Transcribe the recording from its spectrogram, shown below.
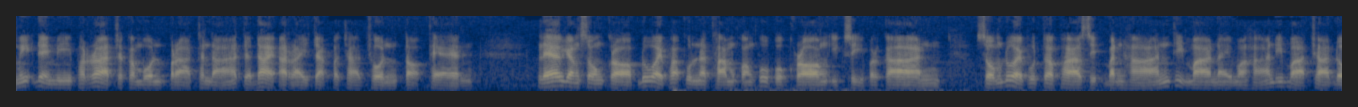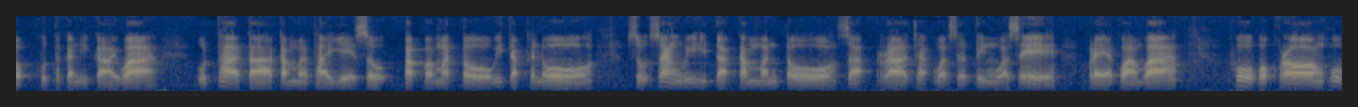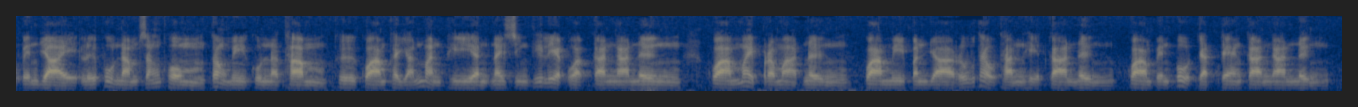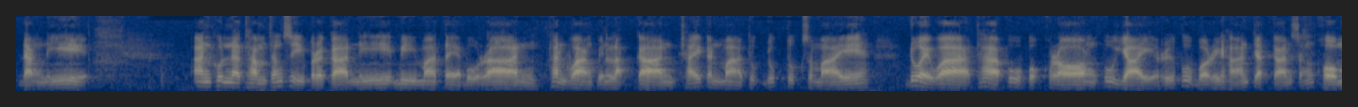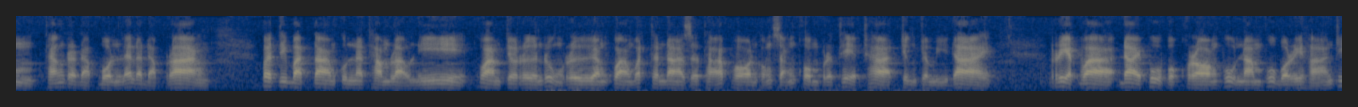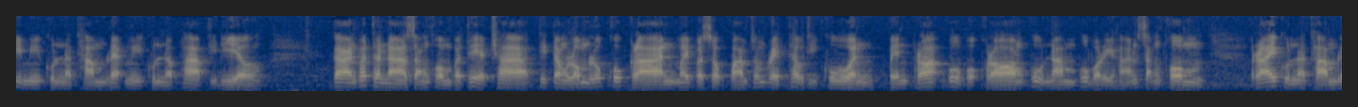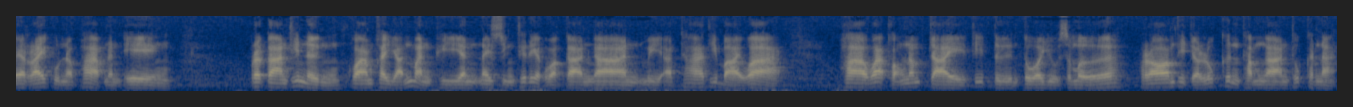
มิได้มีพระราชกำมลปรารถนาจะได้อะไรจากประชาชนตอบแทน แล้วยังทรงกรอบด้วยพระคุณธรรมของผู้ปกครองอีกสี่ประการ สมด้วยพุทธภาษิตบรรหารที่มาในมหานิบาตชาดกคุทกนิกายว่า อุทธาตากรรมไทยเยสุปัปปมัตโตวิจักขโน สุสร้างวิหิตกรรมมันโต สราชวสติงวเซ แปลความว่า ผู้ปกครองผู้เป็นใหญ่หรือผู้นำสังคมต้องมีคุณธรรม คือความขยันหมั่นเพียรในสิ่งที่เรียกว่าการงานหนึ่ง ความไม่ประมาทหนึ่ง ความมีปัญญารู้เท่าทันเหตุการณ์หนึ่ง ความเป็นผู้จัดแจงการงานหนึ่ง ดังนี้ อันคุณธรรมทั้งสี่ประการนี้มีมาแต่โบราณ ท่านวางเป็นหลักการใช้กันมาทุกยุคทุกสมัย ด้วยว่าถ้าผู้ปกครอง ผู้ใหญ่หรือผู้บริหารจัดการสังคม ทั้งระดับบนและระดับล่าง ปฏิบัติตามคุณธรรมเหล่านี้ ความเจริญรุ่งเรือง ความวัฒนาสถาพรของสังคมประเทศชาติจึงจะมีได้ เรียกว่าได้ผู้ปกครองผู้นำผู้บริหารที่มีคุณธรรมและมีคุณภาพทีเดียว การพัฒนาสังคมประเทศชาติที่ต้องล้มลุกคลุกคลานไม่ประสบความสำเร็จเท่าที่ควร เป็นเพราะผู้ปกครอง ผู้นำผู้บริหารสังคม ไร้คุณธรรมและไร้คุณภาพนั่นเองประการที่หนึ่งความขยันหมั่นเพียรในสิ่งที่เรียกว่าการงานมีอัธิบายว่า ภาวะของน้ำใจที่ตื่นตัวอยู่เสมอ พร้อมที่จะลุกขึ้นทำงานทุกขณะ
